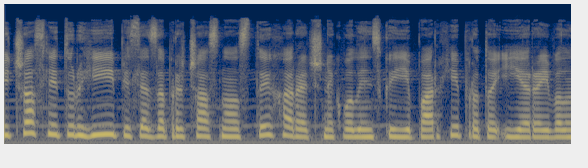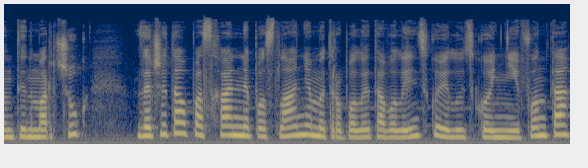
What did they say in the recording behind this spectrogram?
Під час літургії після запричасного стиха речник Волинської єпархії протоієрей Валентин Марчук зачитав пасхальне послання митрополита Волинського і Луцького Ніфонта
